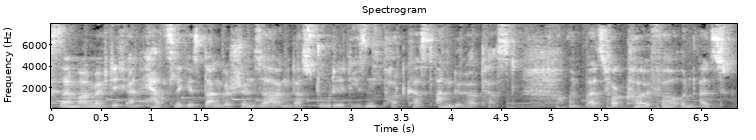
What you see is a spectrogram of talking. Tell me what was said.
Erst einmal möchte ich ein herzliches Dankeschön sagen, dass du dir diesen Podcast angehört hast. Und als Verkäufer und als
